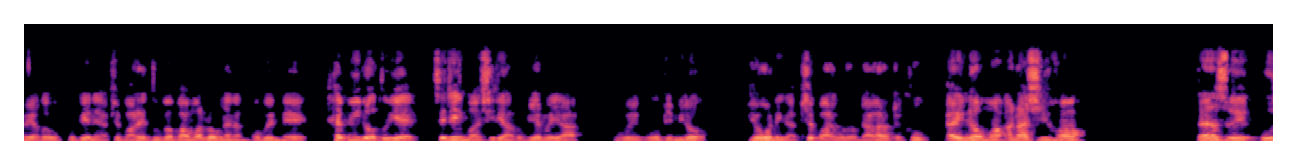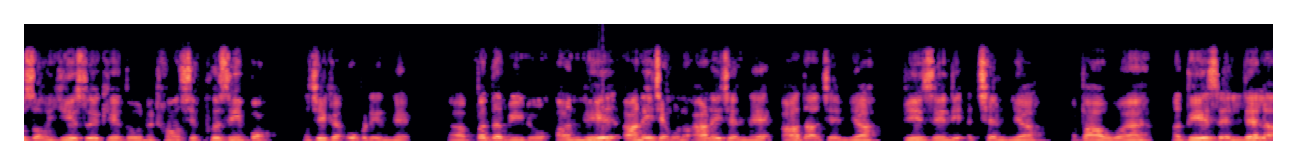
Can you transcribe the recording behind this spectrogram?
မရကိုပေါ်ပြနေတာဖြစ်ပါတယ်သူကဘာမှလုပ်နိုင်တာမဟုတ်ဘဲနဲ့ထပ်ပြီးတော့သူ့ရဲ့စိတ်ထိတ်မှာရှိတဲ့ဟာကိုပြဲမရငွေကိုပြင်ပြီးတော့ ပြောနေတာဖြစ်ပါတယ်ဘို့တော့ဒါကတော့တစ်ခုအဲ့ဒီနောက်မှာအာနာရှင်ဟောင်းတန်းဆွေဦးဆောင်ရေးဆွဲခဲ့သော2008ဖွဲ့စည်းပုံအခြေခံဥပဒေနဲ့အာပတ်သက်ပြီးတော့အာနေအားနေချက်ပေါ့နော်အားနေချက်နဲ့အာသာချက်များပြင်ဆင်သည့်အချက်များအပါအဝင်အသေးစိတ်လက်လာ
